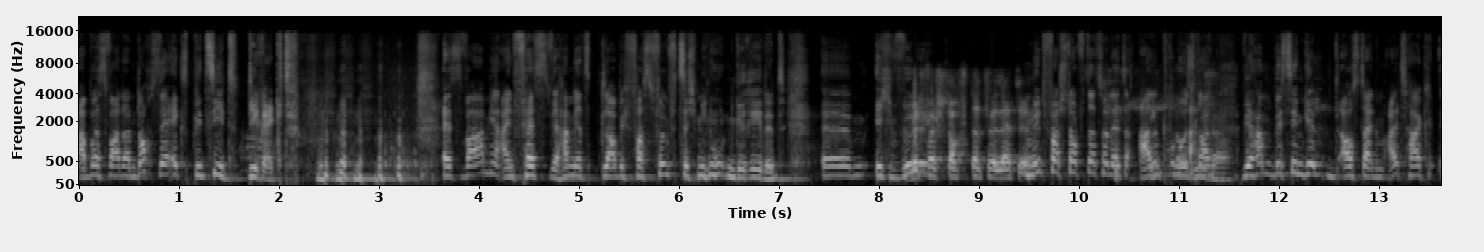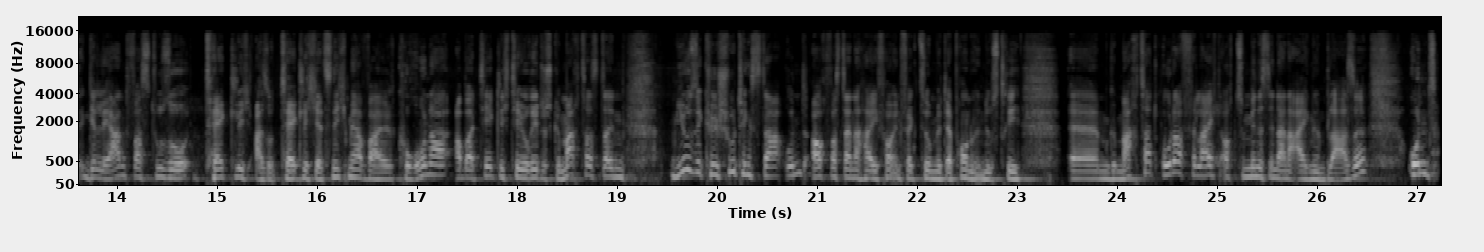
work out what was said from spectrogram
Aber es war dann doch sehr explizit direkt. es war mir ein Fest. Wir haben jetzt, glaube ich, fast 50 Minuten geredet. Ähm, ich würde Mit verstopfter Toilette. mit verstopfter Toilette, allem drum dran. Wir haben ein bisschen aus deinem Alltag gelernt, was du so täglich, also täglich jetzt nicht mehr, weil Corona, aber täglich theoretisch gemacht hast, dein Musical-Shooting-Star und auch was deine HIV-Infektion mit der Pornoindustrie ähm, gemacht hat oder vielleicht auch zumindest in deiner eigenen Blase. Und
